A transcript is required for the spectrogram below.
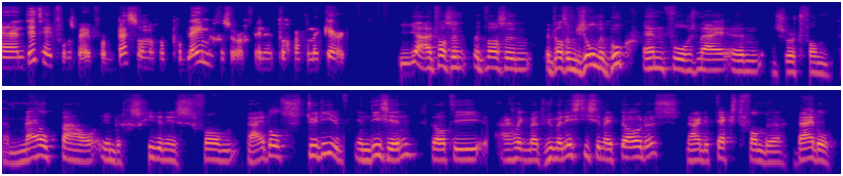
En dit heeft volgens mij voor best wel nog wat problemen gezorgd in het dogma van de kerk. Ja, het was, een, het, was een, het was een bijzonder boek en volgens mij een, een soort van een mijlpaal in de geschiedenis van Bijbelstudie. In die zin dat hij eigenlijk met humanistische methodes naar de tekst van de Bijbel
